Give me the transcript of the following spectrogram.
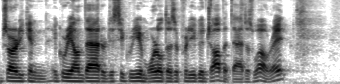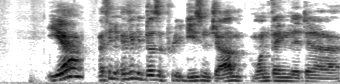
Zard can agree on that or disagree. Immortal does a pretty good job at that as well, right? Yeah, I think I think it does a pretty decent job. One thing that uh,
